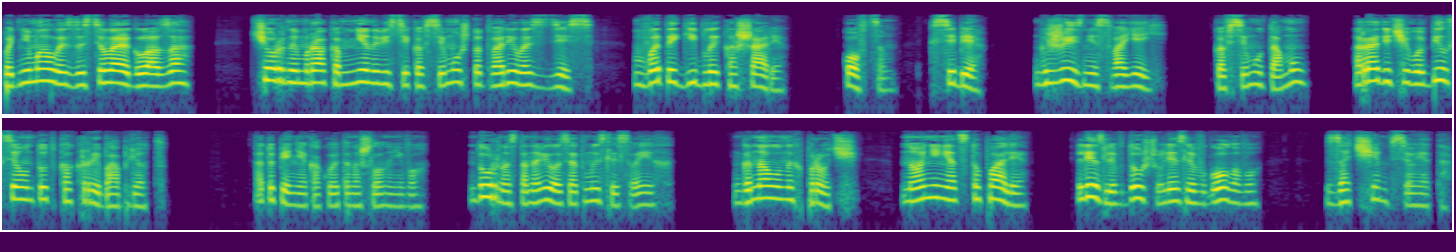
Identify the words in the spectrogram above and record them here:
Поднималась, застилая глаза, черным мраком ненависти ко всему, что творилось здесь, в этой гиблой кошаре, к овцам, к себе, к жизни своей, ко всему тому, ради чего бился он тут, как рыба об лед. Отупение какое-то нашло на него. Дурно становилось от мыслей своих. Гнал он их прочь, но они не отступали, лезли в душу, лезли в голову. Зачем все это?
